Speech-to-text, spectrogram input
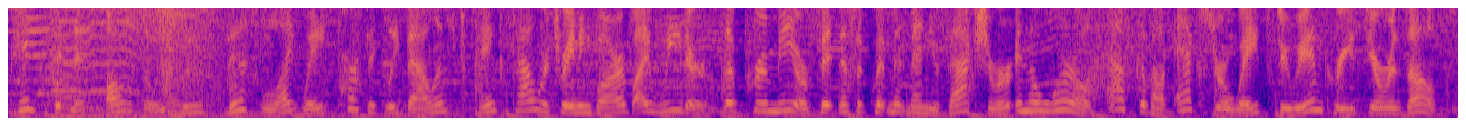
Pink Fitness also includes this lightweight, perfectly balanced pink power training bar by Weider, the premier fitness equipment manufacturer in the world. Ask about extra weights to increase your results.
